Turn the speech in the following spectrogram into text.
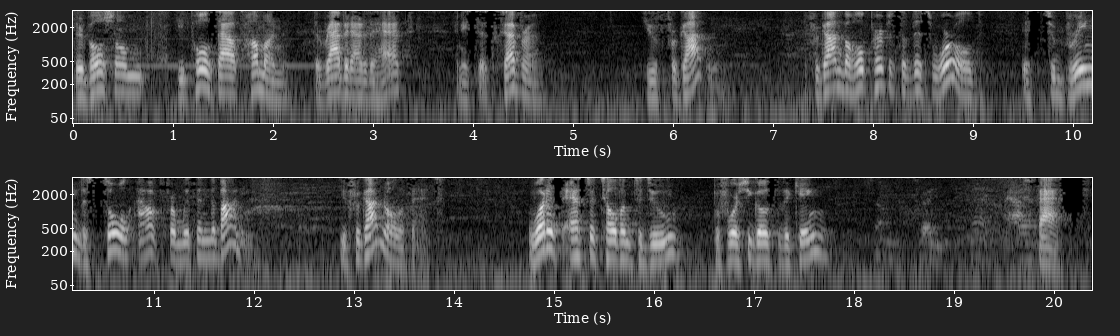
The Rebbe he pulls out Haman, the rabbit out of the hat, and he says, Chevra, you've forgotten. You've forgotten the whole purpose of this world is to bring the soul out from within the body. You've forgotten all of that. What does Esther tell them to do before she goes to the king? Fast.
